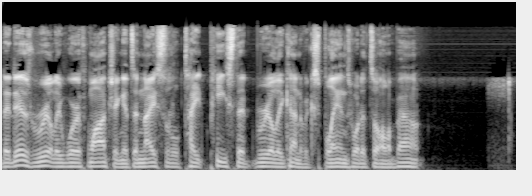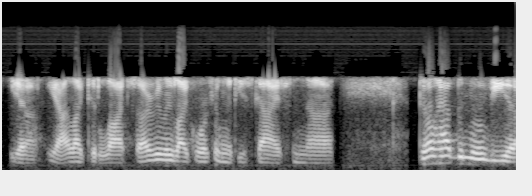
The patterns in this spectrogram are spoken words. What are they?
that. It is really worth watching. It's a nice little tight piece that really kind of explains what it's all about. Yeah, yeah, I liked it a lot. So I really like working with these guys, and uh, they'll have the movie uh,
